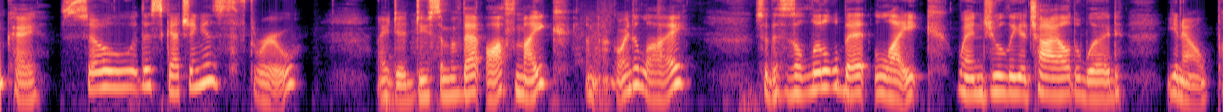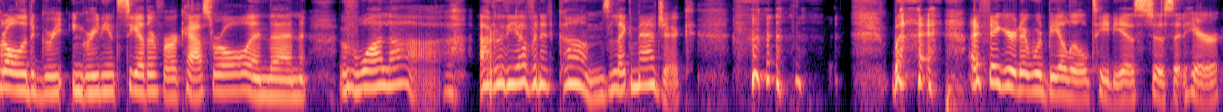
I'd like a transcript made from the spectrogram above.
Okay, so the sketching is through. I did do some of that off mic, I'm not going to lie. So this is a little bit like when Julia Child would, you know, put all the ingredients together for a casserole and then voila, out of the oven it comes like magic. I figured it would be a little tedious to sit here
